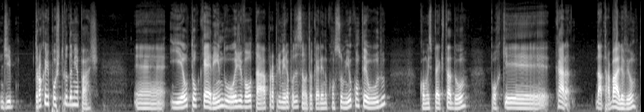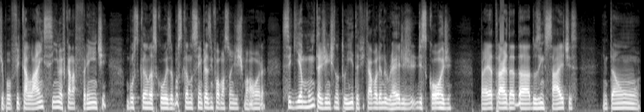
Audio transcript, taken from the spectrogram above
de troca de postura da minha parte. É, e eu tô querendo hoje voltar para a primeira posição. Eu tô querendo consumir o conteúdo como espectador, porque, cara, dá trabalho, viu? Tipo, ficar lá em cima, ficar na frente, buscando as coisas, buscando sempre as informações de última hora. Seguia muita gente no Twitter, ficava olhando Reddit, Discord, para ir atrás da, da, dos insights. Então,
